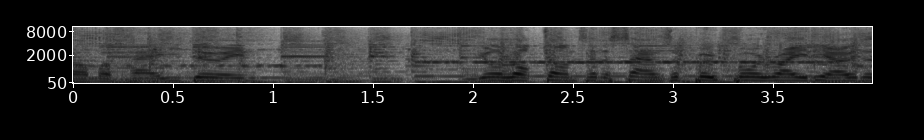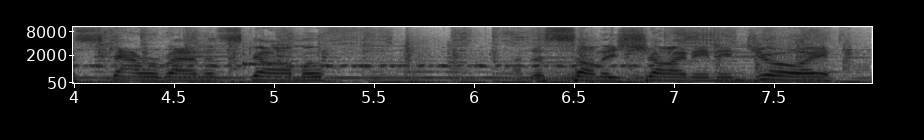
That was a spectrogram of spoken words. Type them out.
Skamouth. How you doing? You're locked onto the sounds of Bootboy Radio, the Scaravan at Skamouth, and the sun is shining. Enjoy.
